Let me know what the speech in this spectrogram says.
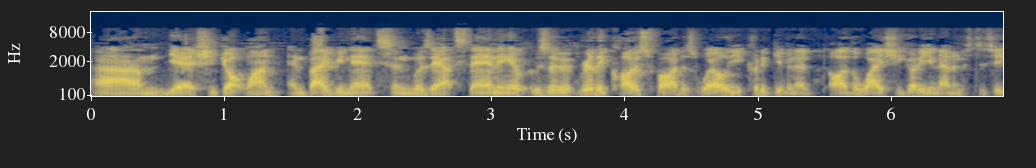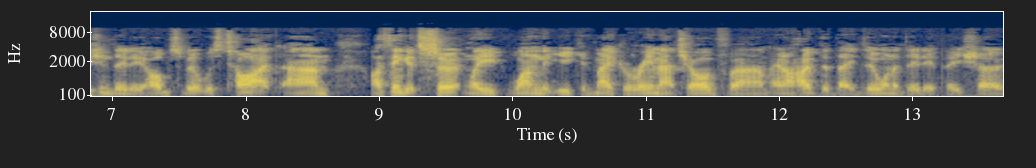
um, yeah, she got one, and Baby Nansen was outstanding. It was a really close fight as well. You could have given it either way. She got a unanimous decision, DD Hobbs, but it was tight. Um, I think it's certainly one that you could make a rematch of, um, and I hope that they do on a DDP show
